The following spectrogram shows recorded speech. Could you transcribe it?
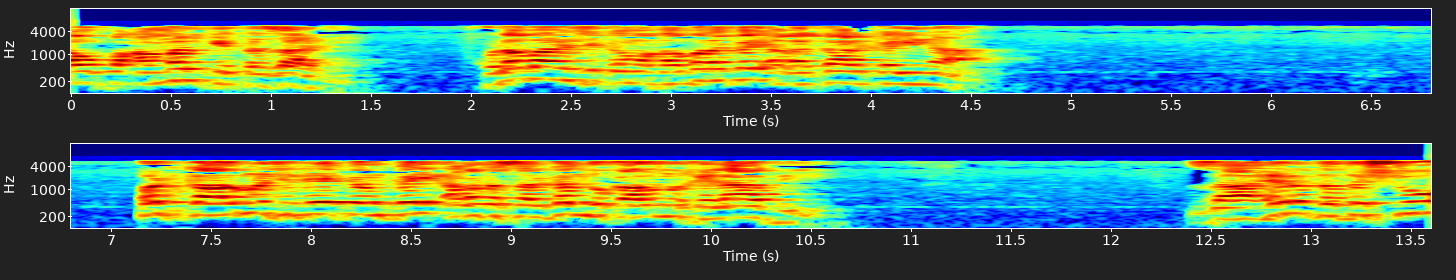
او په عمل کې تضاد دي خلا باندې چې کوم خبره کوي هغه کار کوي نه پټ کارونه چې دې کوم کوي هغه د سرګندو قانونو خلاف دي ظاهر د دشو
